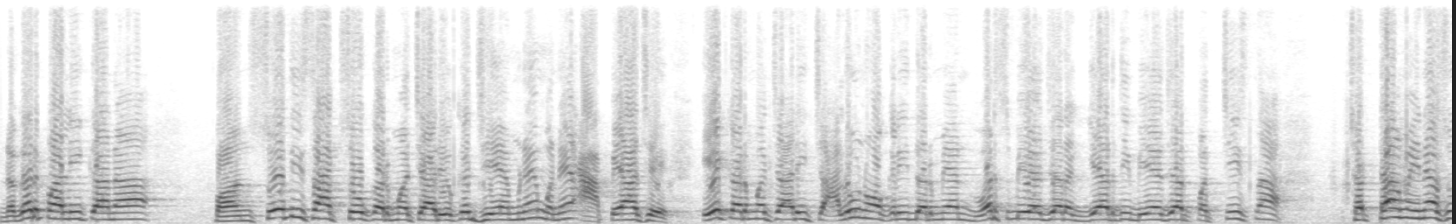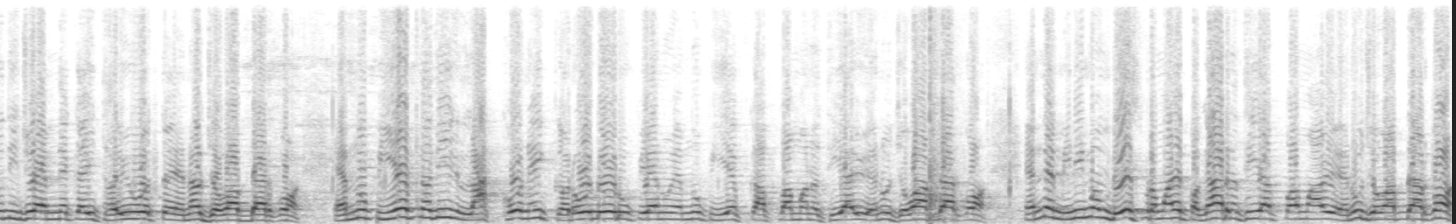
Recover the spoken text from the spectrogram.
નગરપાલિકાના પાંચસોથી સાતસો કર્મચારીઓ કે જેમણે મને આપ્યા છે. એ કર્મચારી ચાલુ નોકરી દરમિયાન વર્ષ બે હજાર અગિયારથી બે હજાર પચીસના છઠ્ઠા મહિના સુધી જો એમને કંઈ થયું હોત તો એનો જવાબદાર કોણ? એમનું પીએફ નથી લાખો નહીં કરોડો રૂપિયાનું એમનું પીએફ કાપવામાં નથી આવ્યું. એનું જવાબદાર કોણ? એમને મિનિમમ બેઝ પ્રમાણે પગાર નથી આપવામાં આવ્યો. એનું જવાબદાર કોણ?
